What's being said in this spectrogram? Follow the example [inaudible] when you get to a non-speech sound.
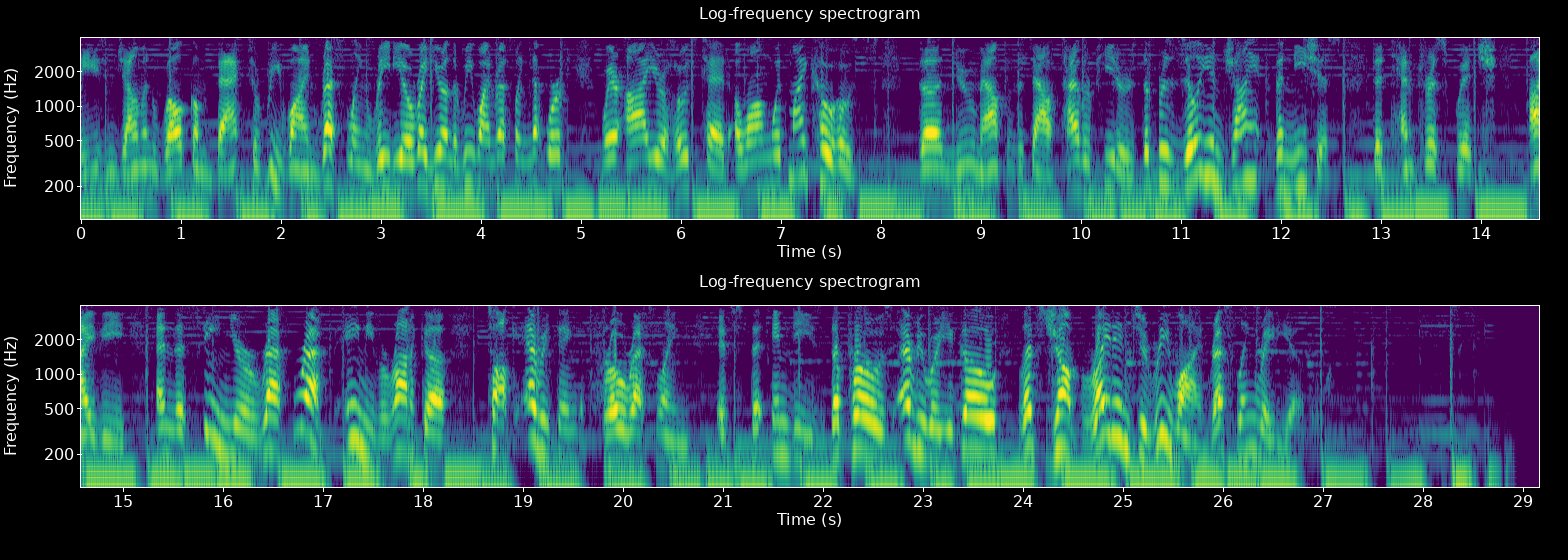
Ladies and gentlemen, welcome back to Wre-Wind Wrestling Radio, right here on the Wre-Wind Wrestling Network, where I, your host Ted, along with my co hosts, the new mouth of the South, Tyler Peters, the Brazilian giant Venetius, the temptress witch, Ivy, and the senior ref, ref, Amy Veronica, talk everything pro wrestling. It's the indies, the pros, everywhere you go. Let's jump right into Wre-Wind Wrestling Radio.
